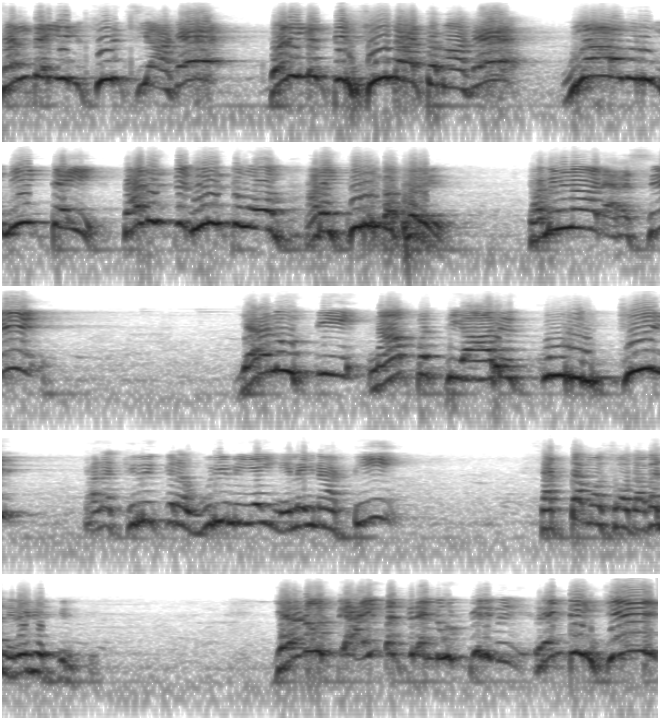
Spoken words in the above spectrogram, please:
சந்தையின் சூழ்ச்சியாக வணிகத்தின் சூதாட்டமாக உலாவரும் நீட்டை தடுத்து நிறுத்துவோம். அதை திரும்ப பெறு. தமிழ்நாடு அரசு இருநூத்தி நாற்பத்தி ஆறு கூறின் கீழ் தனக்கு இருக்கிற உரிமையை நிலைநாட்டி சட்ட மசோதாவை நிறைவேற்றிருக்கு. இருநூத்தி ஐம்பத்தி ரெண்டு உட்பிரிவு ரெண்டின் கீழ்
